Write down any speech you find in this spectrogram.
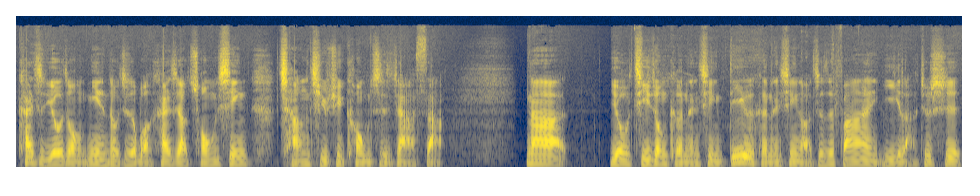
开始有种念头，就是我开始要重新长期去控制加沙。那有几种可能性，第一个可能性啊，就是方案一啦，就是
